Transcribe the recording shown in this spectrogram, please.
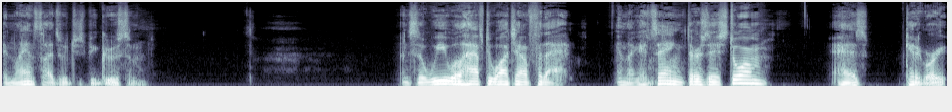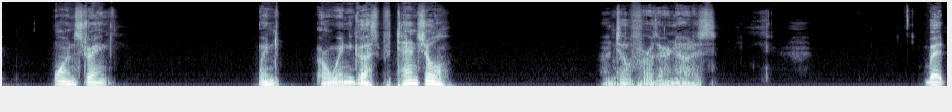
and landslides would just be gruesome. And so we will have to watch out for that. And like I'm saying, Thursday's storm has category one strength wind or wind gust potential until further notice. But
